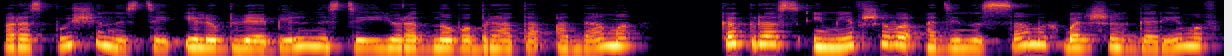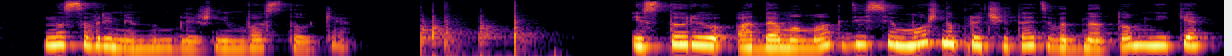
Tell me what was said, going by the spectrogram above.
о распущенности и любвеобильности ее родного брата Адама, как раз имевшего один из самых больших гаремов на современном Ближнем Востоке. Историю Адама Магдиси можно прочитать в однотомнике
